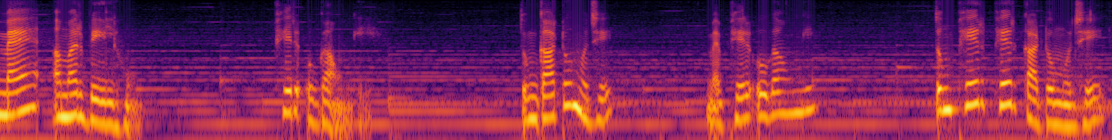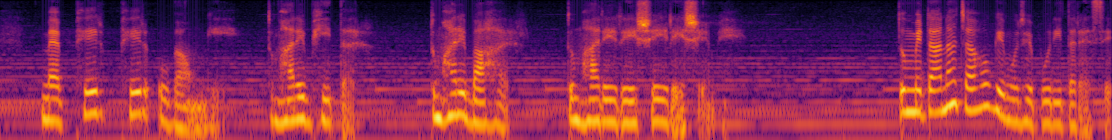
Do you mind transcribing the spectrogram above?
मैं अमर बेल हूँ, फिर उगाऊँगी। तुम काटो मुझे, मैं फिर उगाऊँगी। तुम फिर फिर काटो मुझे, मैं फिर फिर उगाऊँगी। तुम्हारे भीतर, तुम्हारे बाहर, तुम्हारे रेशे रेशे में। तुम मिटाना चाहोगे मुझे पूरी तरह से,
